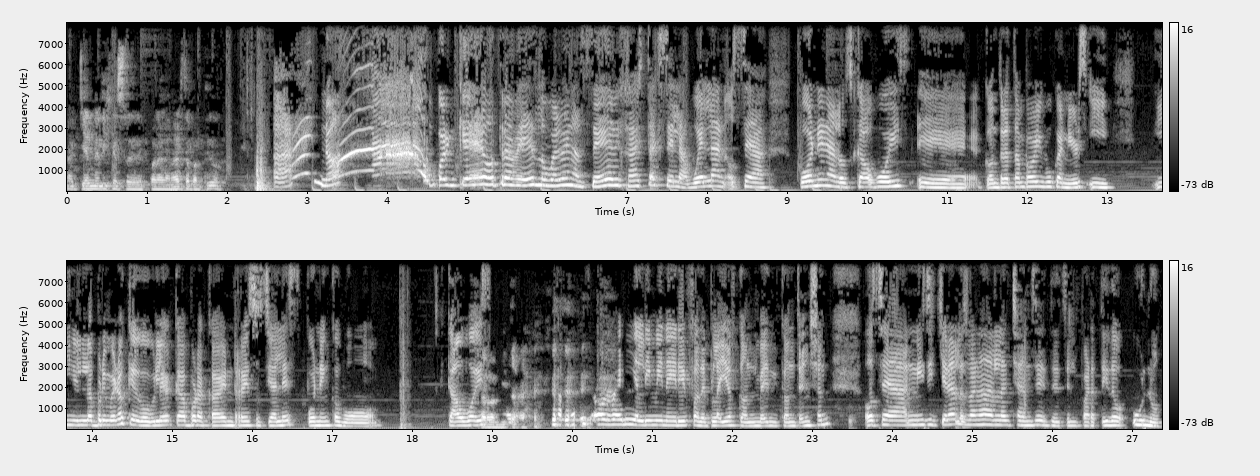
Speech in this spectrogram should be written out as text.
¿a quién eliges eh, para ganar este partido? ¡Ay, no! ¿Por qué otra vez lo vuelven a hacer? Hashtag se la vuelan. O sea, ponen a los Cowboys eh, contra Tampa Bay Buccaneers y, y lo primero que googleé acá por acá en redes sociales ponen como Cowboys already eliminated for the playoff contention. O sea, ni siquiera les van a dar la chance desde el partido 1,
